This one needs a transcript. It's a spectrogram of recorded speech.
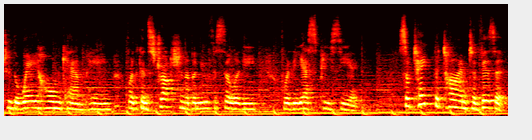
to the Way Home campaign for the construction of a new facility for the SPCA. So take the time to visit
